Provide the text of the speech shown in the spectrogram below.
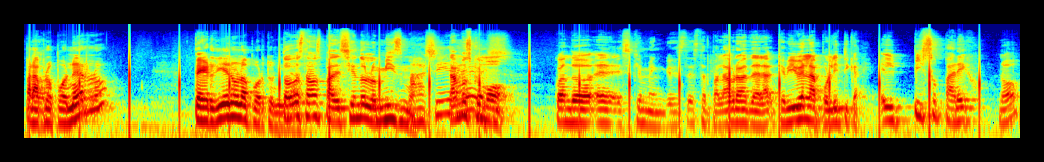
para No. proponerlo, perdieron la oportunidad. Todos estamos padeciendo lo mismo. Así estamos es. como cuando eh, es que me, esta, palabra de la- que vive en la política, el piso parejo, ¿no?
